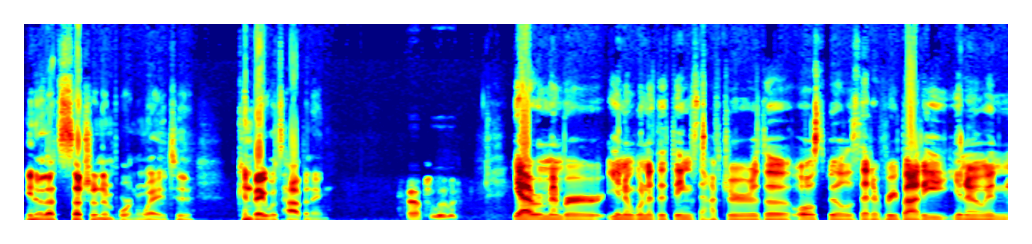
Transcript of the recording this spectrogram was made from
you know that's such an important way to convey what's happening. Absolutely yeah, I remember, you know, one of the things after the oil spill is that everybody, you know, in,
